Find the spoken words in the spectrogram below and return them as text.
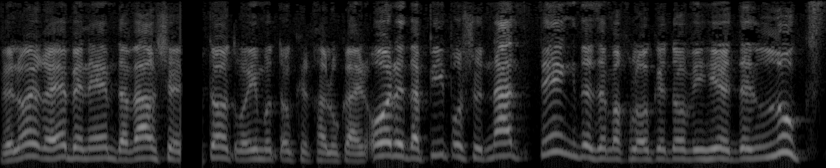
ולא יראה ביניהם דבר שטות רואים אותו כחלוקה. In order that people should not think there's a מחלוקת over here that looks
